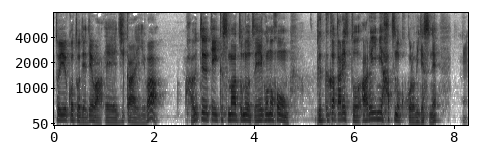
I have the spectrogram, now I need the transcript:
ということで、では、えー次回は、How to take smart notes 英語の本、ブックカタリスト、ある意味初の試みですね。うんうん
